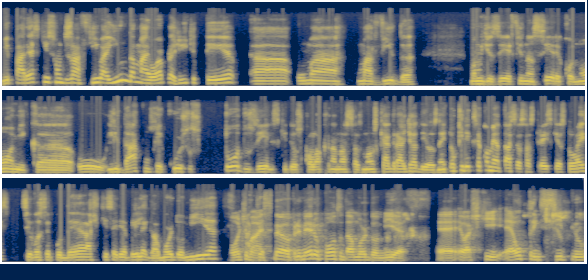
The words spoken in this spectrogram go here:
me parece que isso é um desafio ainda maior para a gente ter ah, uma, uma vida, vamos dizer, financeira, econômica, ou lidar com os recursos todos eles que Deus coloca nas nossas mãos que agrade a Deus, né? Então eu queria que você comentasse essas três questões, se você puder, acho que seria bem legal. Mordomia. Bom demais. Questão... Não, o primeiro ponto da mordomia, é, eu acho que é o princípio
